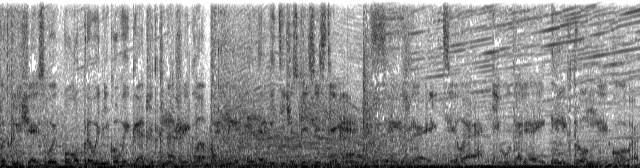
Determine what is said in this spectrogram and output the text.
подключай свой полупроводниковый гаджет к нашей глобальной энергетической системе. Заряжай тело и удаляй электронный голод.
